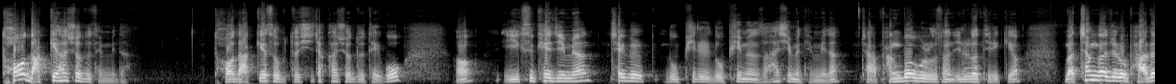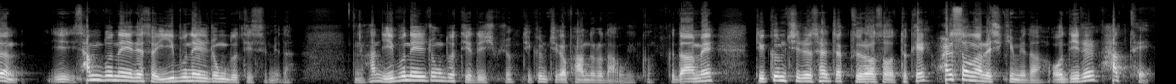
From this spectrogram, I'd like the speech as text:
더 낮게 하셔도 됩니다. 더 낮게서부터 시작하셔도 되고, 어, 익숙해지면 책을 높이를 높이면서 하시면 됩니다. 자, 방법을 우선 일러 드릴게요. 마찬가지로 발은 이 3분의 1에서 2분의 1 정도 딛습니다. 한 2분의 1 정도 디드십시오. 뒤꿈치가 반으로 나오게끔. 그 다음에 뒤꿈치를 살짝 들어서 어떻게? 활성화를 시킵니다. 어디를? 하퇴.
